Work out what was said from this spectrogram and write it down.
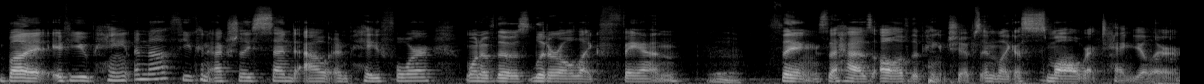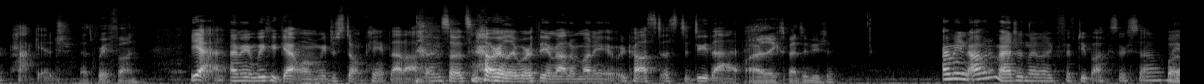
But if you paint enough, you can actually send out and pay for one of those literal, like, fan things that has all of the paint chips in, like, a small rectangular package. That's pretty fun. Yeah, I mean, we could get one. We just don't paint that often. so, it's not really worth the amount of money it would cost us to do that. Are they expensive usually? I mean, I would imagine they're like 50 bucks or so. Maybe,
